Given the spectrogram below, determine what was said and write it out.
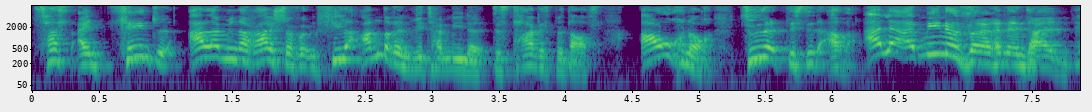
fast ein Zehntel aller Mineralstoffe und viele andere Vitamine des Tagesbedarfs. Auch noch zusätzlich sind auch alle Aminosäuren enthalten,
